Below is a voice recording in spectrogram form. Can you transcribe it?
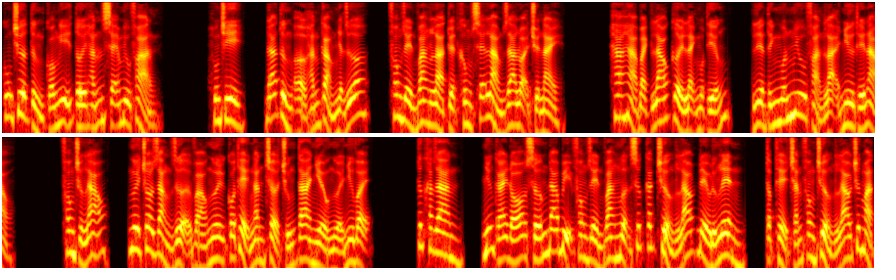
cũng chưa từng có nghĩ tới hắn sẽ mưu phản. Hung chi, đã từng ở hắn cảm nhận giữa, phong rền vang là tuyệt không sẽ làm ra loại chuyện này. Ha ha bạch lão cười lạnh một tiếng, liền tính muốn mưu phản lại như thế nào. Phong trưởng lão, ngươi cho rằng dựa vào ngươi có thể ngăn trở chúng ta nhiều người như vậy. Tức khắc gian, những cái đó sớm đã bị phong rền vang mượn sức các trưởng lão đều đứng lên, tập thể chắn phong trưởng lão trước mặt,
